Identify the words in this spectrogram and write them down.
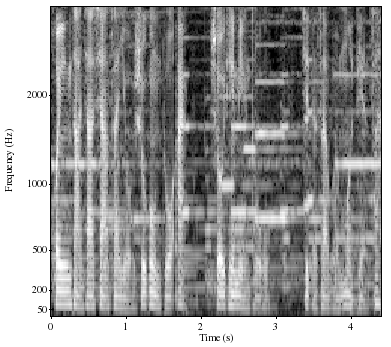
欢迎大家下载有书共读 App，收听领读，记得在文末点赞。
